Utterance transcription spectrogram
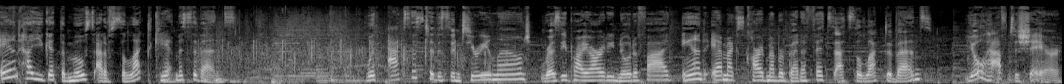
And how you get the most out of select can't-miss events. With access to the Centurion Lounge, Resy Priority Notified, and Amex card member benefits at select events, you'll have to share.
